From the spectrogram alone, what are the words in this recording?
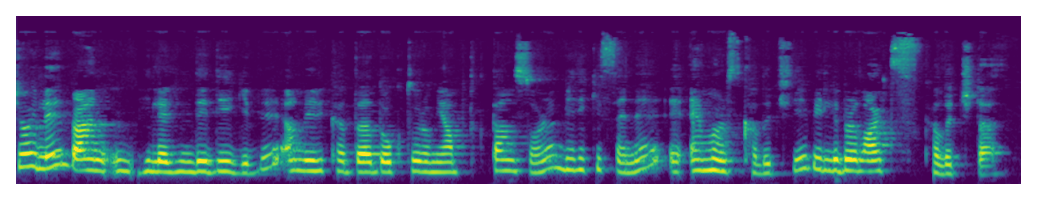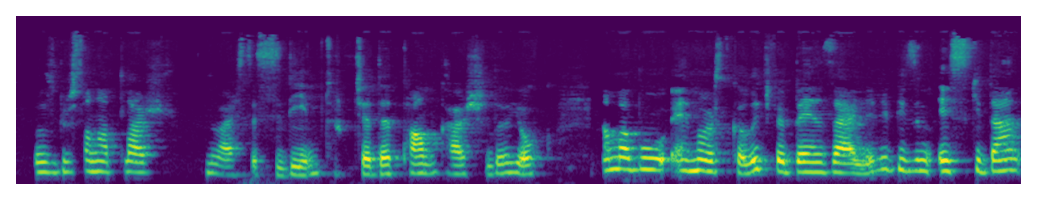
Şöyle ben Hilal'in dediği gibi Amerika'da doktorum yaptıktan sonra bir iki sene e, Amherst College diye bir liberal arts college'da Özgür Sanatlar Üniversitesi diyeyim Türkçe'de tam karşılığı yok. Ama bu Amherst College ve benzerleri bizim eskiden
